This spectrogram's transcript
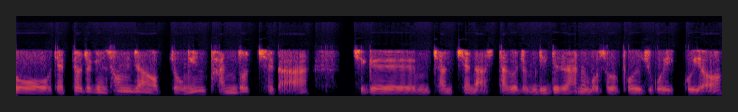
또 대표적인 성장 업종인 반도체가 지금 전체 나스닥을 좀 리드를 하는 모습을 보여주고 있고요.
